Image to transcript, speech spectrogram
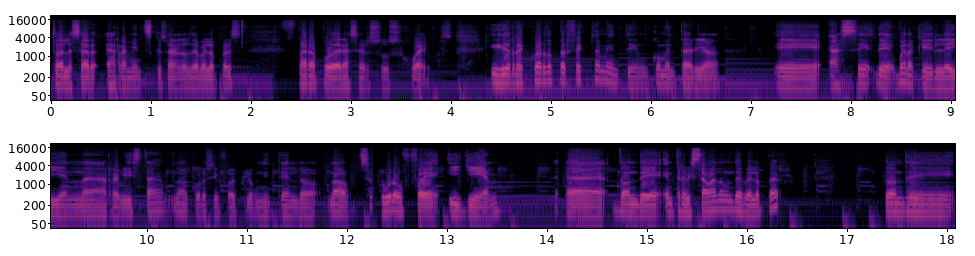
todas las her- herramientas que usarán los developers para poder hacer sus juegos. Y recuerdo perfectamente un comentario eh, hace de, bueno, que leí en una revista, no me acuerdo si fue Club Nintendo, no, seguro fue EGM, eh, donde entrevistaban a un developer, donde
